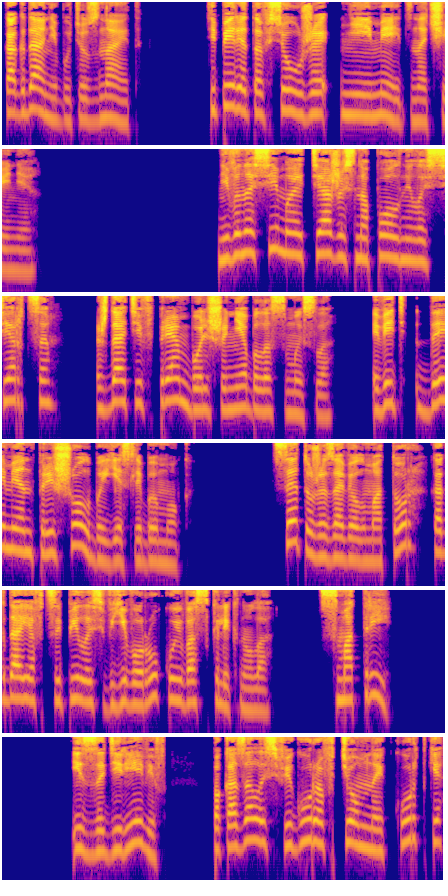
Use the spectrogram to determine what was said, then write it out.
Когда-нибудь узнает. Теперь это все уже не имеет значения. Невыносимая тяжесть наполнила сердце. Ждать и впрямь больше не было смысла. Ведь Дэмиан пришел бы, если бы мог. Сет уже завел мотор, когда я вцепилась в его руку и воскликнула. «Смотри!» Из-за деревьев показалась фигура в темной куртке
